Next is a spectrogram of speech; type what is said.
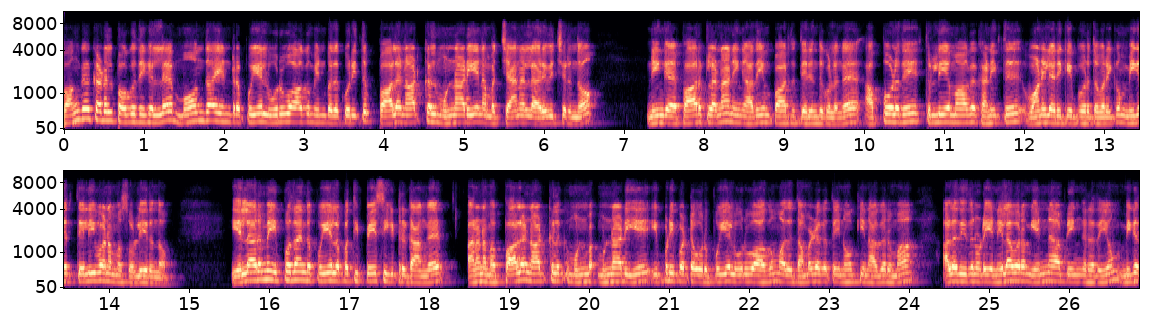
வங்கக்கடல் பகுதிகளில் மோந்தா என்ற புயல் உருவாகும் என்பது குறித்து பல நாட்கள் முன்னாடியே நம்ம சேனலில் அறிவிச்சிருந்தோம். நீங்கள் பார்க்கலன்னா நீங்கள் அதையும் பார்த்து தெரிந்து கொள்ளுங்க. அப்பொழுதே துல்லியமாக கணித்து வானிலை அறிக்கை பொறுத்த வரைக்கும் மிக தெளிவாக நம்ம சொல்லியிருந்தோம். எல்லாருமே இப்போ தான் இந்த புயலை பற்றி பேசிக்கிட்டு இருக்காங்க. ஆனால் நம்ம பல நாட்களுக்கு முன் முன்னாடியே இப்படிப்பட்ட ஒரு புயல் உருவாகும். அது தமிழகத்தை நோக்கி நகருமா? அல்லது இதனுடைய நிலவரம் என்ன அப்படிங்கிறதையும் மிக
